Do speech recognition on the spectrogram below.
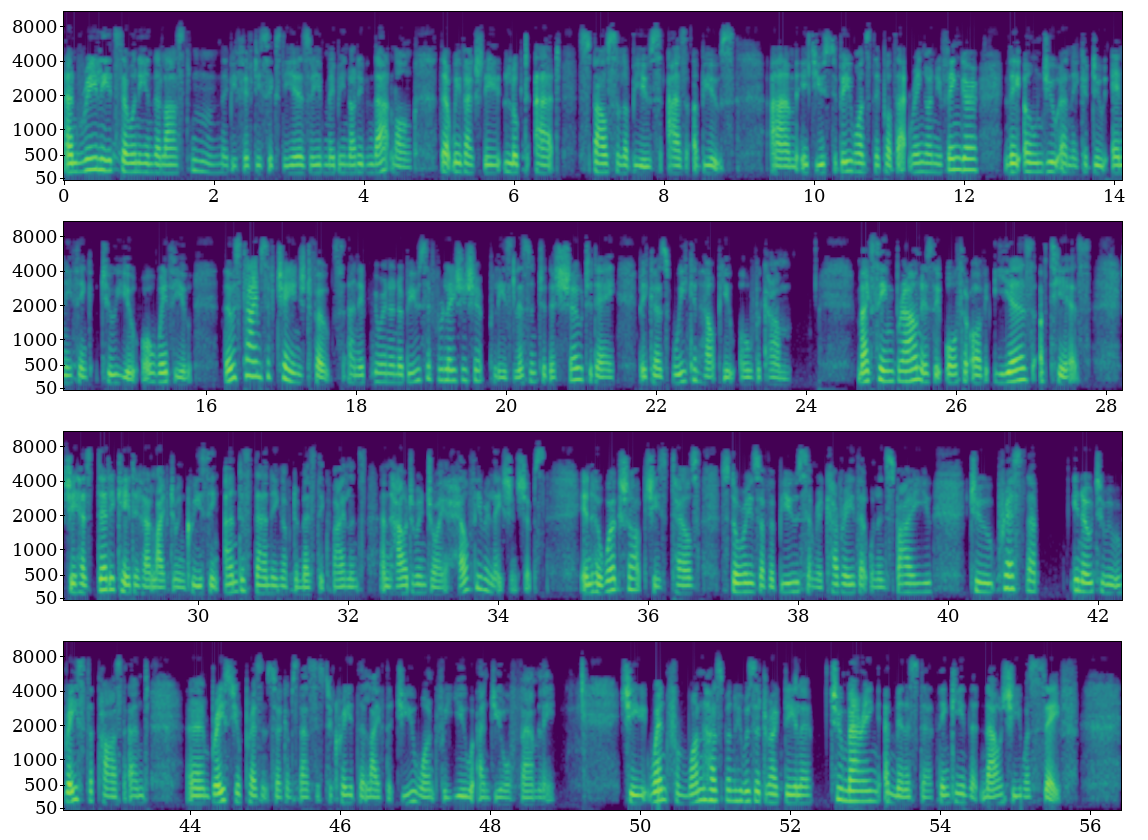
And really it's only in the last, hmm, maybe 50, 60 years, or even maybe not even that long, that we've actually looked at spousal abuse as abuse. Um, it used to be once they put that ring on your finger, they owned you and they could do anything to you or with you. Those times have changed, folks, and if you're in an abusive relationship, please listen to this show today because we can help you overcome. Maxine Brown is the author of Years of Tears. She has dedicated her life to increasing understanding of domestic violence and how to enjoy healthy relationships. In her workshop, she tells stories of abuse and recovery that will inspire you to press that you know, to erase the past and uh, embrace your present circumstances to create the life that you want for you and your family. She went from one husband who was a drug dealer to marrying a minister thinking that now she was safe.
